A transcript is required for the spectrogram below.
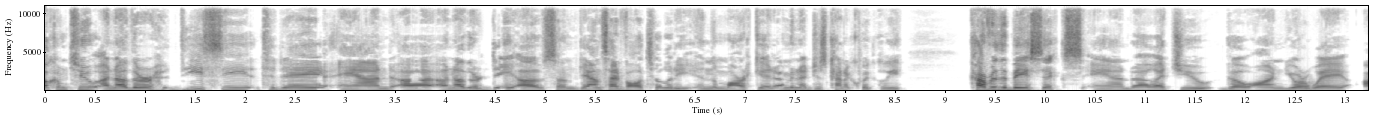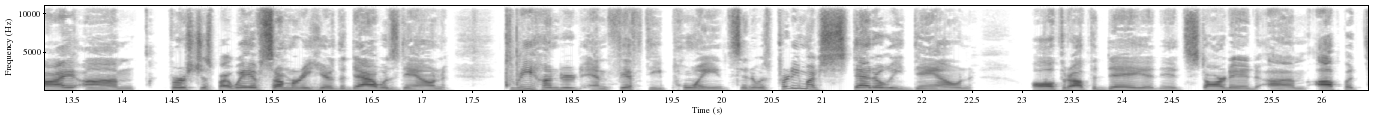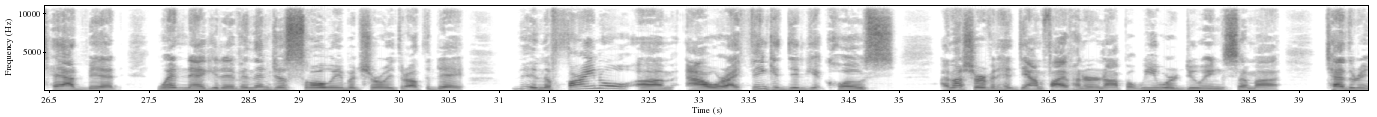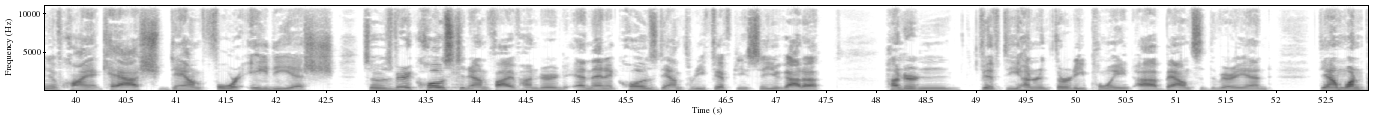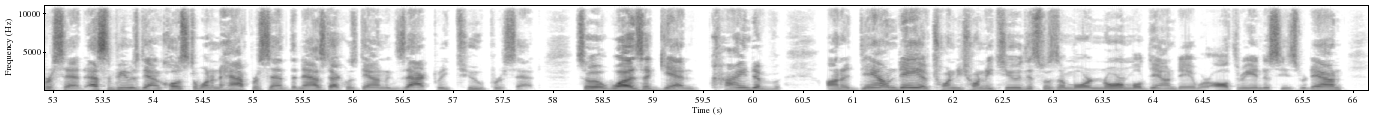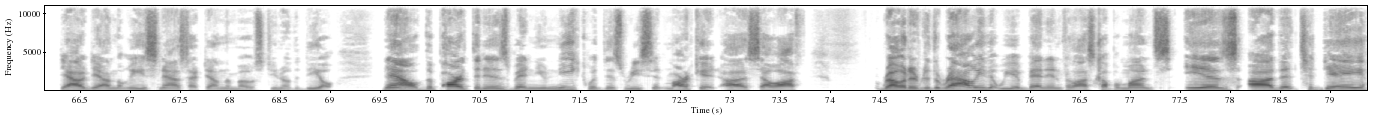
welcome to another DC today and uh, another day of some downside volatility in the market. I'm going to just kind of quickly cover the basics and uh, let you go on your way. I um first just by way of summary here, the Dow was down 350 points and it was pretty much steadily down all throughout the day. It, it started um, up a tad bit went negative, and then just slowly but surely throughout the day. In the final um, hour, I think it did get close. I'm not sure if it hit down 500 or not, but we were doing some uh, tethering of client cash down 480 ish. So it was very close to down 500, and then it closed down 350. So you got a 150, 130 point uh, bounce at the very end down 1%. S&P was down close to 1.5%. The NASDAQ was down exactly 2%. So it was, again, kind of on a down day of 2022. This was a more normal down day where all three indices were down. Dow down the least, NASDAQ down the most. You know the deal. Now, the part that has been unique with this recent market uh, sell off relative to the rally that we have been in for the last couple months is uh, that today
